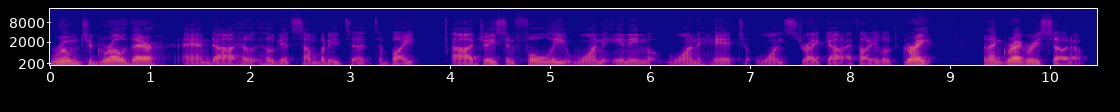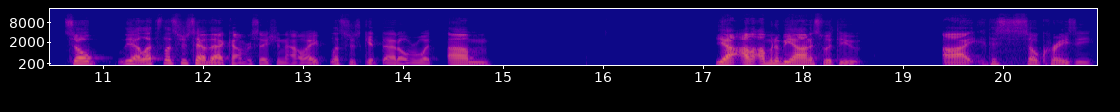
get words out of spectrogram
room to grow there, and uh, he'll he'll get somebody to to bite. Uh, Jason Foley, one inning, one hit, one strikeout. I thought he looked great, and then Gregory Soto. So yeah, let's let's just have that conversation now, right? Let's just get that over with. Um, yeah, I'm, I'm to be honest with you. I this is so crazy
